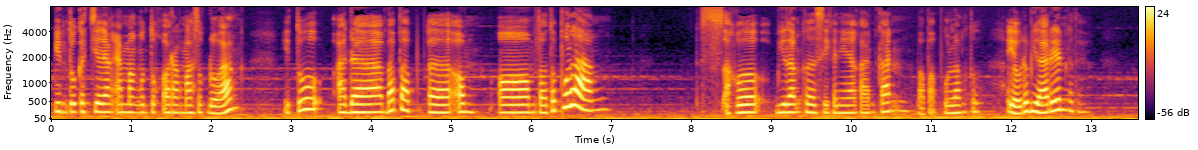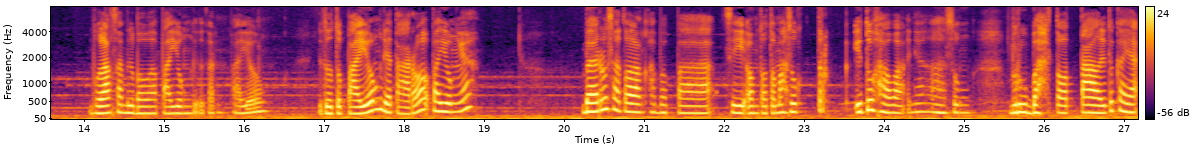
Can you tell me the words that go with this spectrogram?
pintu kecil yang emang untuk orang masuk doang itu ada bapak uh, om om Toto pulang. Terus aku bilang ke si Kania kan kan bapak pulang tuh. Ya udah biarin katanya pulang sambil bawa payung gitu kan. Payung ditutup payung dia taruh payungnya. Baru satu langkah bapak si Om Toto masuk truk itu hawanya langsung berubah total. Itu kayak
